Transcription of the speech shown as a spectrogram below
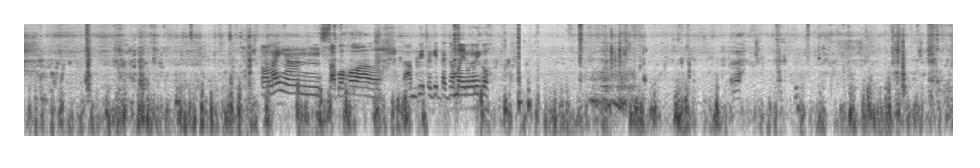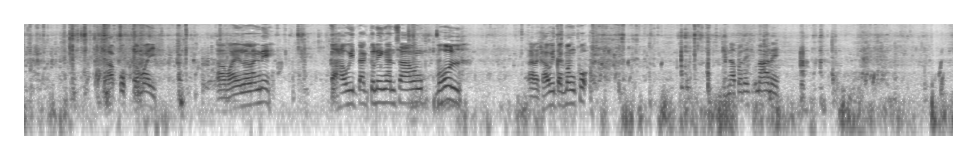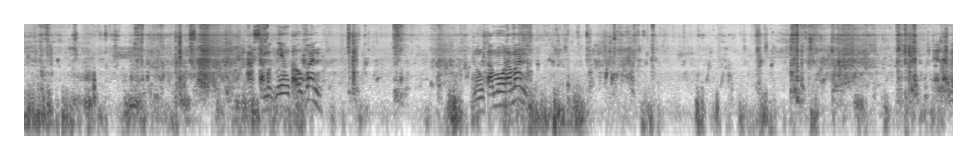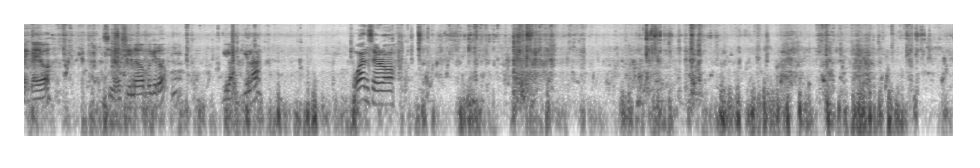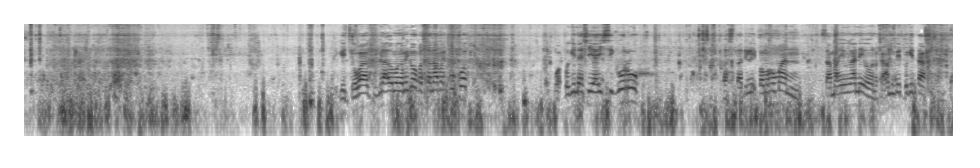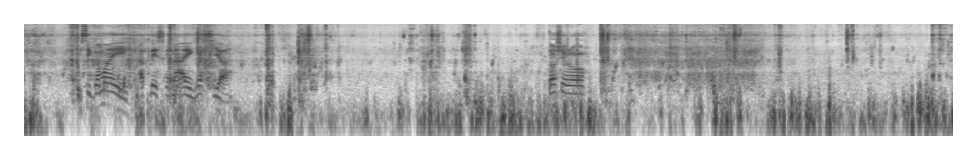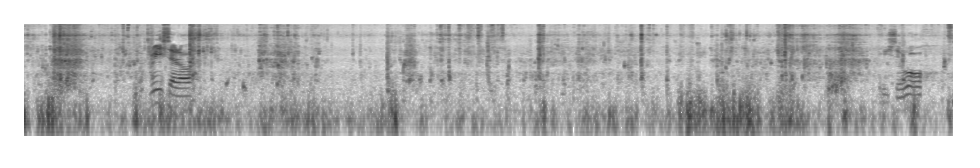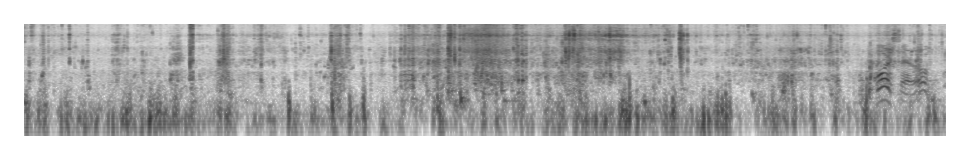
Tolengan sa Bohol. Ambit lagi tagamay mga amigo. Tara. Tapok kamay. Ah, may na lang ni. Kahawid tag tulingan sa mga Bohol. Ah, nakahawid tag mangko. Hindi na pa tayo unahan eh. Asa mag niyong kauban. Anong kamura man. Alamay kayo. Sinaw-sinaw ba gino? Hmm? Gila-gila. 1-0. Tigid ka wag paglao mga amigo basta napay pukot. Wa pa gina siya ay siguro. Basta dili pa mahuman. Sama yung ani oh, nakaambit pa kita. Bisig gamay, at least nga naay grasya. Toshiro. Three zero. Zero. Four zero.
